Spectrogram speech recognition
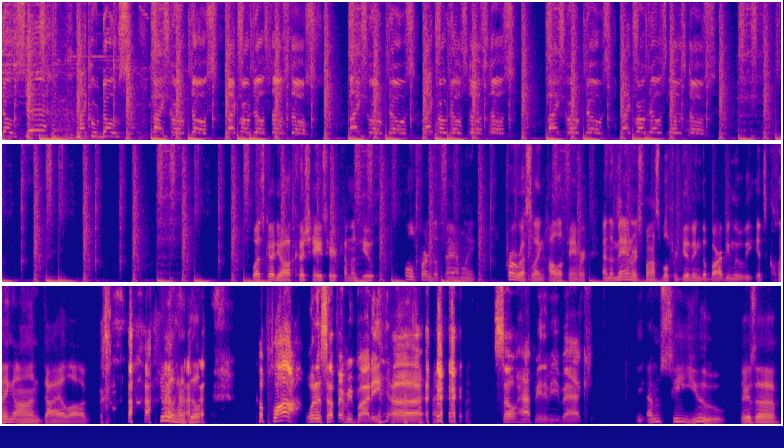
Microdose, yeah. Microdose. Microdose. Microdose, dose, dose. Microdose. Microdose, dose, dose. Microdose. Microdose, dose, dose. What's good, y'all? Kush Hayes here, coming to you, old friend of the family, pro wrestling Hall of Famer, and the man responsible for giving the Barbie movie its Klingon dialogue. Jaimel Hemphill. Kapla. What is up, everybody? Uh, so happy to be back. The MCU. There's a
